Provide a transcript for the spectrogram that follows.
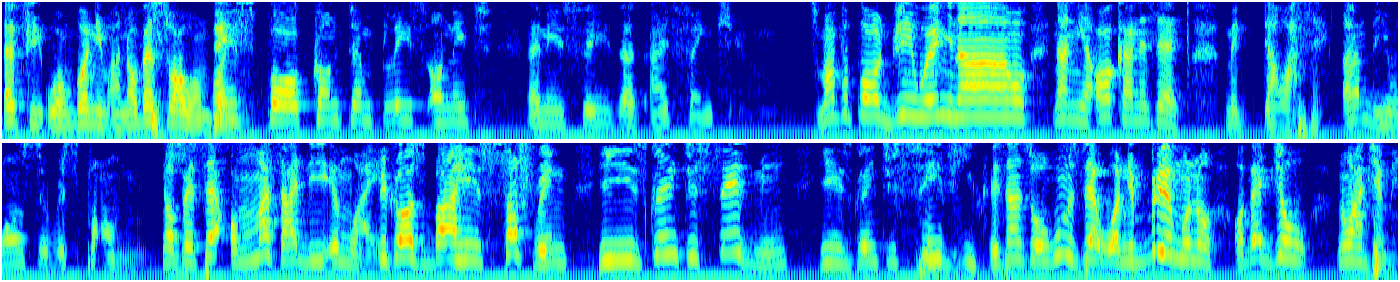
afi wɔn bɔnem anaa ɔbɛsoa wɔn bɔne This Paul contemplates on it and he says that I thank you. Somafo paul dwen wei nyinaa ho na nea ɔka ne sɛ meda wo ase And he wants to respond. na ɔpɛ sɛ ɔma saa di mu ayɛ Because by his suffering, he is going to save me, he is going to save you. ɛsiane sɛ ɔhunu sɛ wɔ ne berɛ mu no ɔbɛgye wo na wagye me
